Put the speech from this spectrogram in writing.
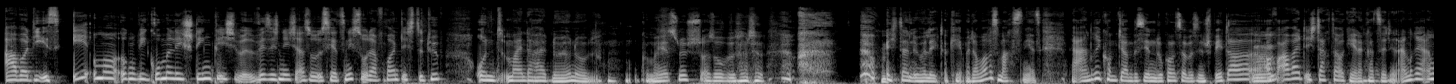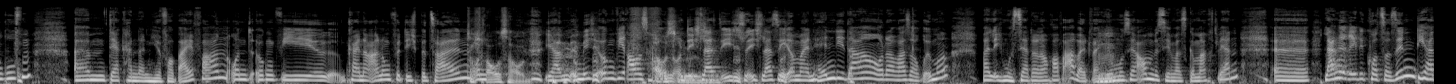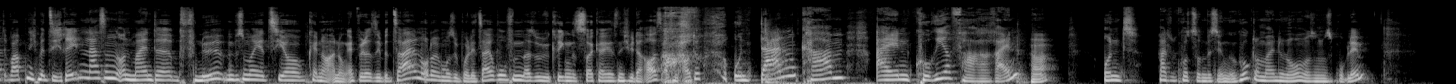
aber die ist eh immer irgendwie grummelig, stinkig, weiß ich nicht. Also ist jetzt nicht so der freundlichste Typ und meinte halt, naja, ne, können wir jetzt nicht. Also Und ich dann überlegt, okay, warte mal, was machst du denn jetzt? Der André kommt ja ein bisschen, du kommst ja ein bisschen später Mhm. auf Arbeit. Ich dachte, okay, dann kannst du den André anrufen. Ähm, der kann dann hier vorbeifahren und irgendwie, keine Ahnung, für dich bezahlen. Dich und, raushauen. Ja, mich irgendwie raushauen. und ich Auslösen. lasse, ich, ich lasse ihr mein Handy da oder was auch immer, weil ich muss ja dann auch auf Arbeit, weil hier Mhm. muss ja auch ein bisschen was gemacht werden. Äh, lange Rede, kurzer Sinn, die hat überhaupt nicht mit sich reden lassen und meinte, pf, nö, müssen wir jetzt hier, keine Ahnung, entweder sie bezahlen oder ich muss die Polizei rufen. Also wir kriegen das Zeug ja jetzt nicht wieder raus aus dem Auto. Und dann kam ein Kurierfahrer rein Ha? und hat kurz so ein bisschen geguckt und meinte, no, was ist das Problem?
